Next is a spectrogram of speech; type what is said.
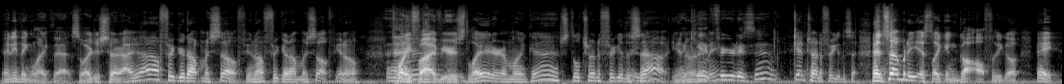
anything like that. So I just said, I, I'll figure it out myself. You know, I'll figure it out myself. You know, 25 years later, I'm like, eh, I'm still trying to figure this out. You know I what can't I mean? figure this out. Again, trying to figure this out. And somebody, it's like in golf, they go, hey,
